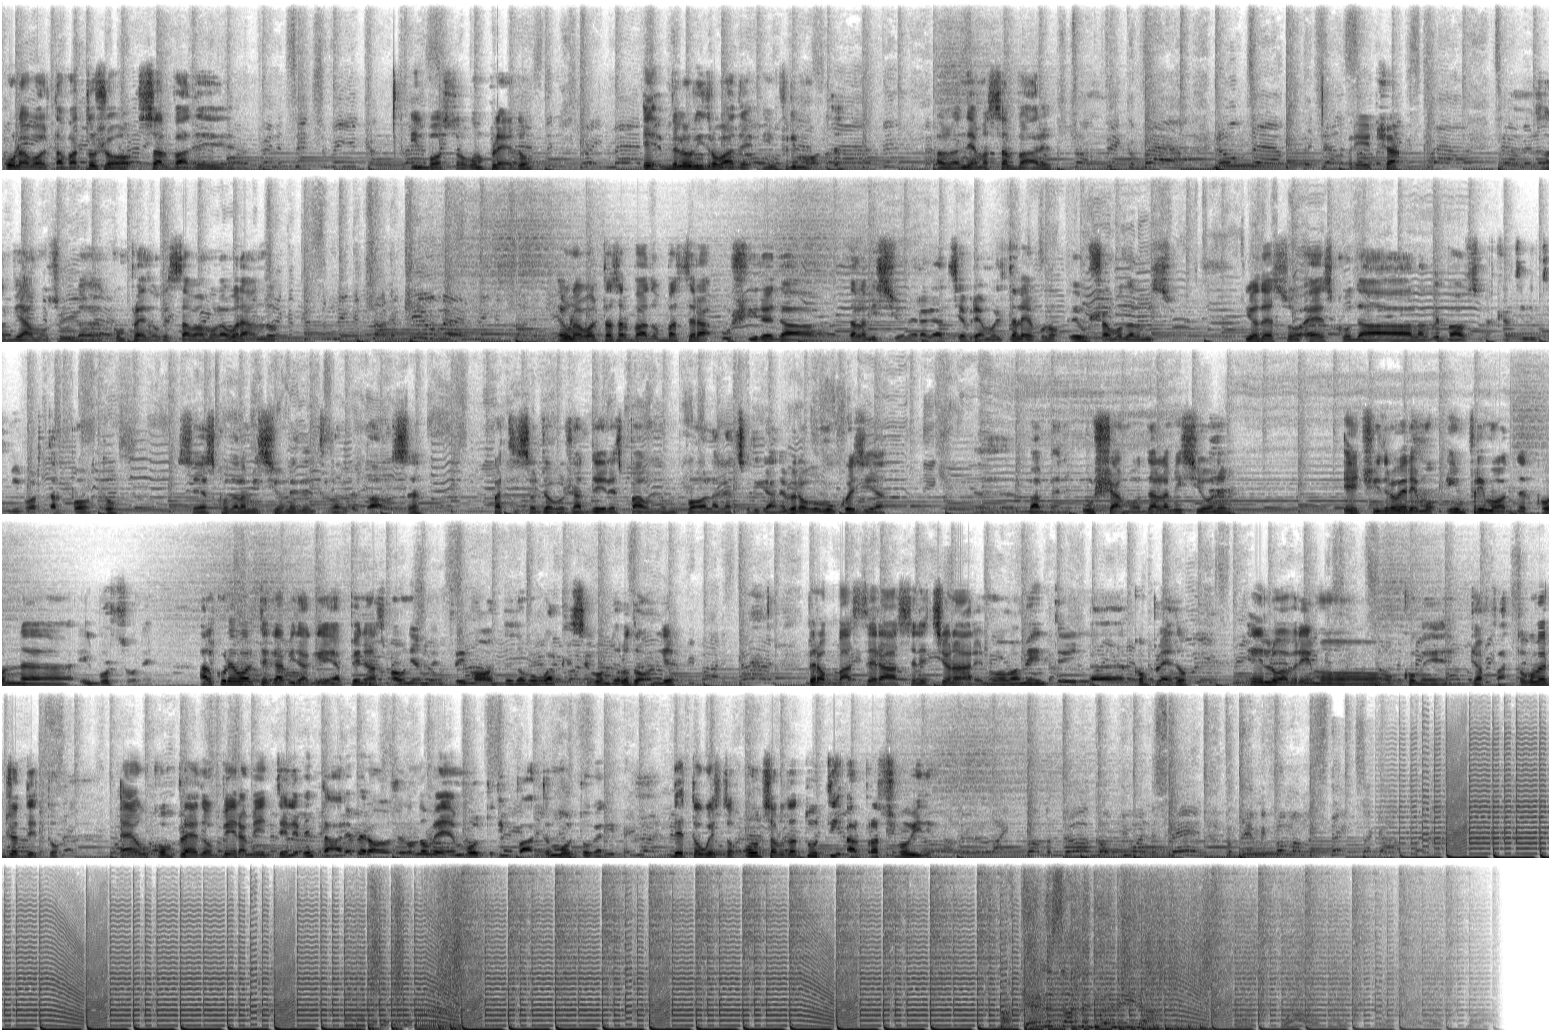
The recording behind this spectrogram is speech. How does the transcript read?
una volta fatto ciò salvate il vostro completo e ve lo ritrovate in free mod allora andiamo a salvare. Freccia salviamo sul completo che stavamo lavorando. E una volta salvato basterà uscire da, dalla missione ragazzi. Apriamo il telefono e usciamo dalla missione. Io adesso esco dalla clubhouse perché altrimenti mi porta al porto se esco dalla missione dentro la clubhouse infatti sto gioco ha dei respawn un po' alla cazzo di cane però comunque sia eh, va bene. Usciamo dalla missione e ci troveremo in free mod con eh, il borsone. Alcune volte capita che appena spawniamo in free mod dopo qualche secondo lo toglie però basterà selezionare nuovamente il eh, completo e lo avremo come già fatto. Come ho già detto è un completo veramente elementare però secondo me è molto d'impatto è molto carino. Detto questo un saluto a tutti al prossimo video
